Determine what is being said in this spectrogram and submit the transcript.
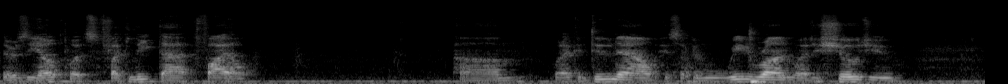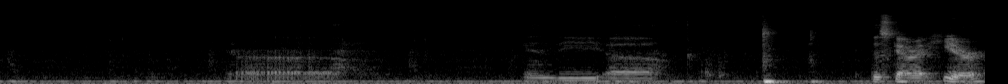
There's the outputs. If I delete that file, um, what I can do now is I can rerun what I just showed you. Uh, in the uh, this guy right here,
